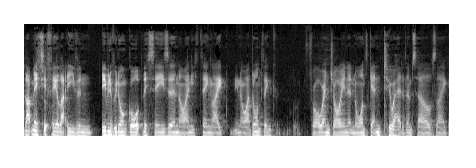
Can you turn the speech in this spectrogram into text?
that makes you feel that even even if we don't go up this season or anything, like you know, I don't think for all we're enjoying it, no one's getting too ahead of themselves. Like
